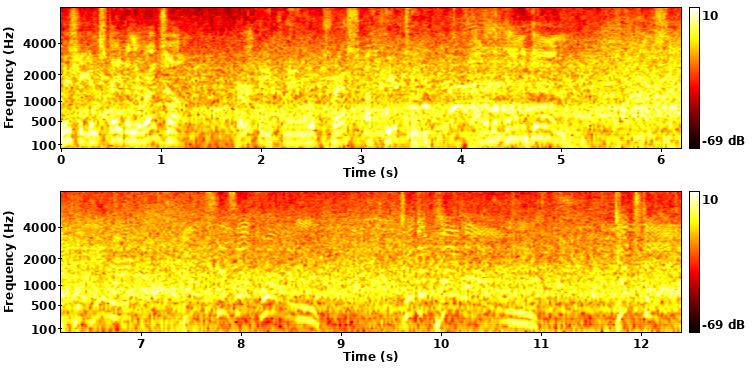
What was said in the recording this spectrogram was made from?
Michigan State in the red zone. Hurricane playing a little press up here, Timmy. Out of the gun again. Outside to Heyward. Bounces off one. To the pylon. Touchdown.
